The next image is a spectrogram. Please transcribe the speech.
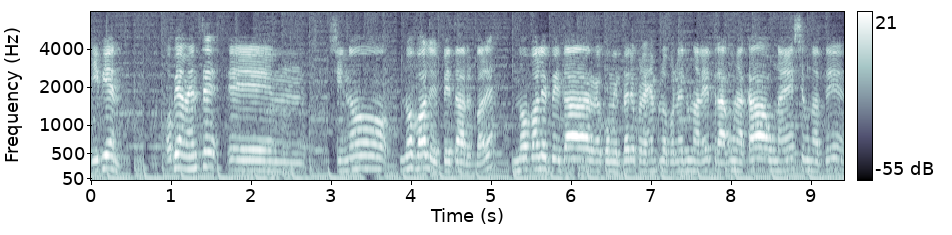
Y bien, obviamente, em, si no, no vale petar, ¿vale? No vale petar comentarios, por ejemplo, poner una letra, una K, una S, una T,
